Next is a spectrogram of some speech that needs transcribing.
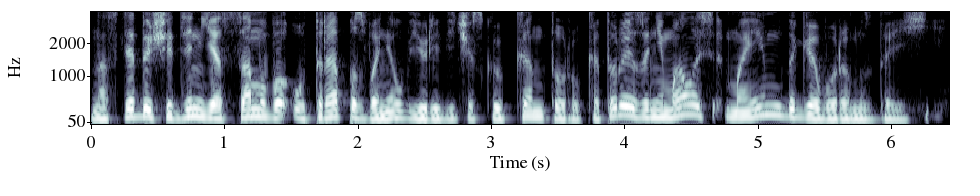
На следующий день я с самого утра позвонил в юридическую контору, которая занималась моим договором с Дайхи.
